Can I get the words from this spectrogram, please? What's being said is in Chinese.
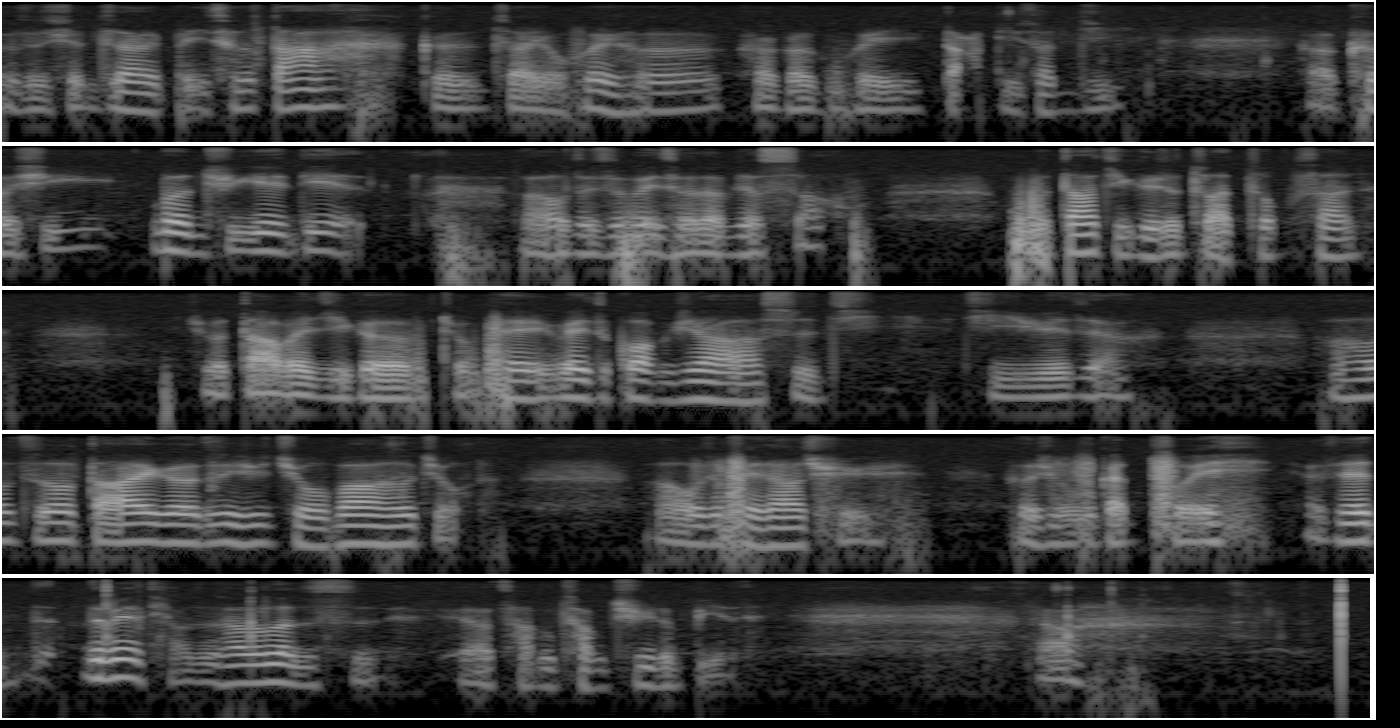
就是现在北车搭跟战友会合，看看可不可以打第三季。啊，可惜不能去夜店，然后这次北车人比较少，我搭几个就转中山，就搭没几个就陪妹子逛一下市集，集约这样。然后之后搭一个自己去酒吧喝酒的，然后我就陪他去，可惜我不敢推，而且那边的条子他都认识。要常常去那边啊。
